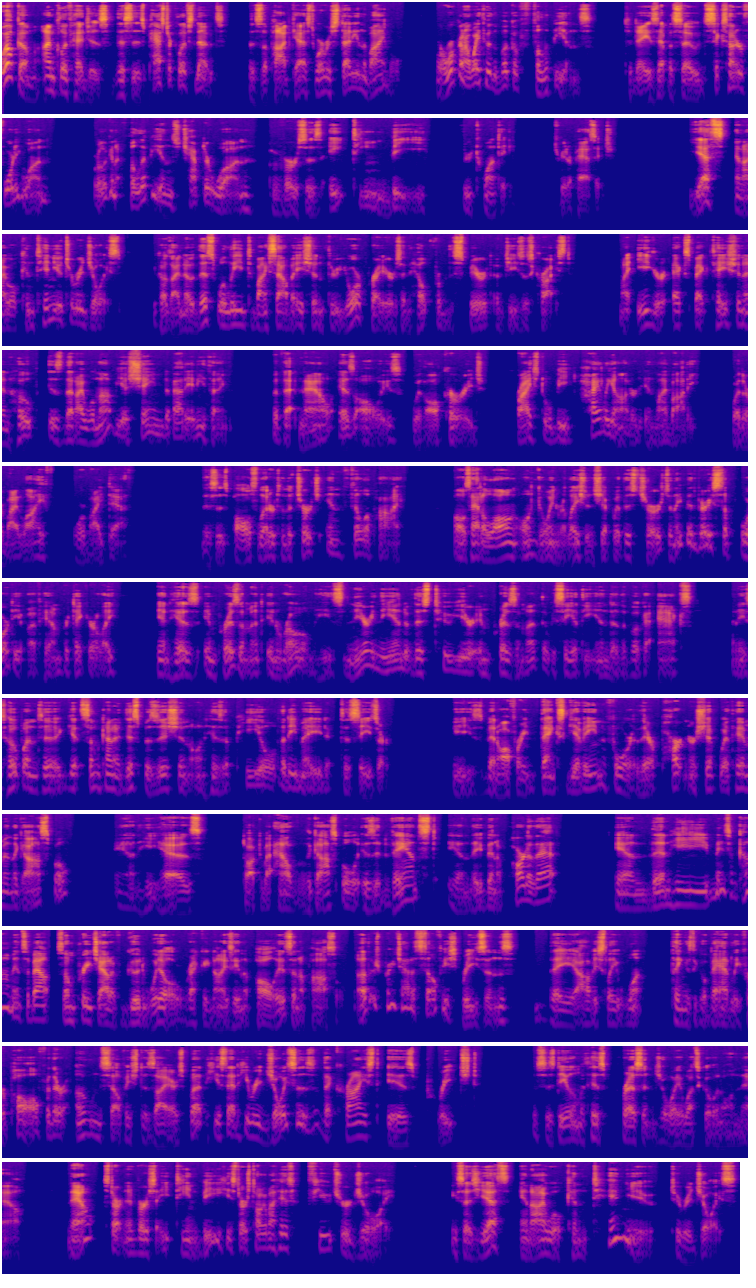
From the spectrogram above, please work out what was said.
Welcome. I'm Cliff Hedges. This is Pastor Cliff's Notes. This is a podcast where we're studying the Bible. We're working our way through the book of Philippians. Today's episode 641. We're looking at Philippians chapter 1, verses 18b through 20. Let's read our passage. Yes, and I will continue to rejoice, because I know this will lead to my salvation through your prayers and help from the Spirit of Jesus Christ. My eager expectation and hope is that I will not be ashamed about anything, but that now, as always, with all courage, Christ will be highly honored in my body, whether by life or by death. This is Paul's letter to the church in Philippi. Paul's had a long, ongoing relationship with this church, and they've been very supportive of him, particularly in his imprisonment in Rome. He's nearing the end of this two year imprisonment that we see at the end of the book of Acts, and he's hoping to get some kind of disposition on his appeal that he made to Caesar. He's been offering thanksgiving for their partnership with him in the gospel, and he has talked about how the gospel is advanced, and they've been a part of that. And then he made some comments about some preach out of goodwill, recognizing that Paul is an apostle. Others preach out of selfish reasons. They obviously want things to go badly for Paul for their own selfish desires, but he said he rejoices that Christ is preached. This is dealing with his present joy what's going on now. Now, starting in verse 18b, he starts talking about his future joy. He says, Yes, and I will continue to rejoice.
